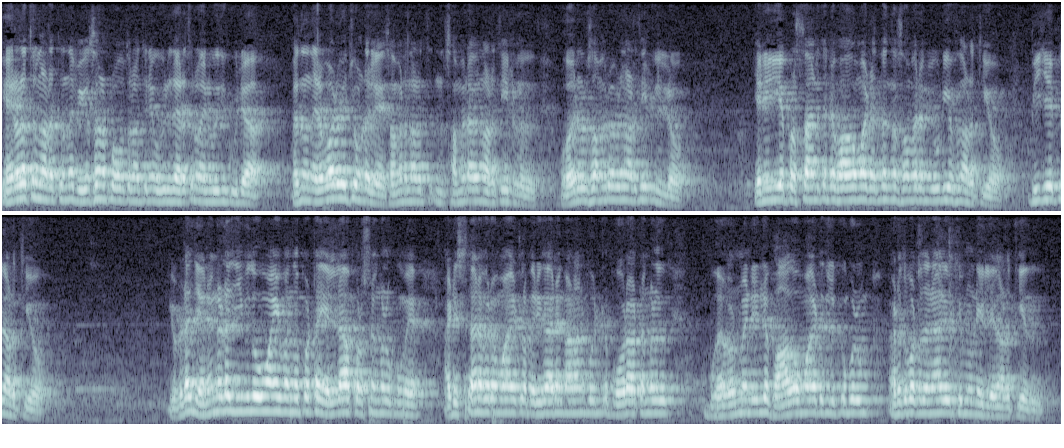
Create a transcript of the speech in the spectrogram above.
കേരളത്തിൽ നടക്കുന്ന വികസന പ്രവർത്തനത്തിന് ഒരു തരത്തിലും അനുവദിക്കില്ല എന്ന നിലപാട് വെച്ചുകൊണ്ടല്ലേ സമരം നടത്തി സമരം നടത്തിയിട്ടുള്ളത്. ഓരോ സമരം അവർ നടത്തിയിട്ടില്ലല്ലോ. ജനകീയ പ്രസ്ഥാനത്തിന്റെ ഭാഗമായിട്ട് എന്തെങ്കിലും സമരം യു നടത്തിയോ? ബി നടത്തിയോ? ഇവിടെ ജനങ്ങളുടെ ജീവിതവുമായി ബന്ധപ്പെട്ട എല്ലാ പ്രശ്നങ്ങൾക്കും അടിസ്ഥാനപരമായിട്ടുള്ള പരിഹാരം കാണാൻ വേണ്ടിയിട്ട് പോരാട്ടങ്ങൾ ഗവൺമെന്റിന്റെ ഭാഗമായിട്ട് നിൽക്കുമ്പോഴും ഇടതുപക്ഷ ജനാധിപത്യ മുന്നണിയല്ലേ നടത്തിയത്?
